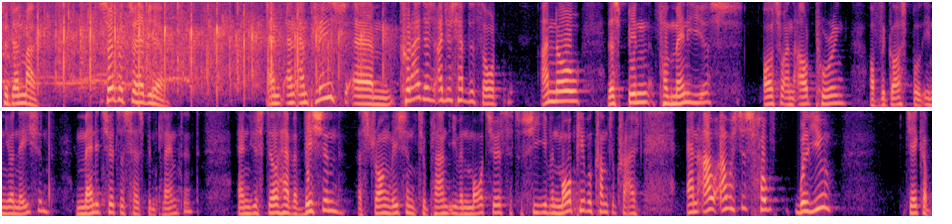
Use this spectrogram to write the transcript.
to Denmark? So good to have you here. And, and, and please, um, could I just, I just have the thought, I know there's been for many years also an outpouring of the gospel in your nation. Many churches has been planted and you still have a vision, a strong vision to plant even more churches, to see even more people come to Christ. And I, I was just hope, will you, Jacob,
